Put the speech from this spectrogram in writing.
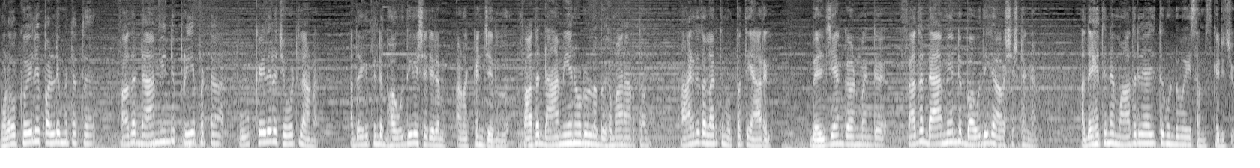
മൊളോക്കോയിലെ പള്ളിമുറ്റത്ത് ഫാദർ ഡാമിയന്റെ പ്രിയപ്പെട്ട പൂക്കൈതയുടെ ചുവട്ടിലാണ് അദ്ദേഹത്തിന്റെ ഭൗതിക ശരീരം അടക്കം ചെയ്തത്. ഫാദർ ഡാമിയനോടുള്ള ബഹുമാനാർത്ഥം ആയിരത്തി തൊള്ളായിരത്തി മുപ്പത്തി ആറിൽ ബെൽജിയം ഗവൺമെന്റ് ഫാദർ ഡാമിയന്റെ ഭൗതിക അവശിഷ്ടങ്ങൾ അദ്ദേഹത്തിന്റെ മാതൃരാജ്യത്ത് കൊണ്ടുപോയി സംസ്കരിച്ചു.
